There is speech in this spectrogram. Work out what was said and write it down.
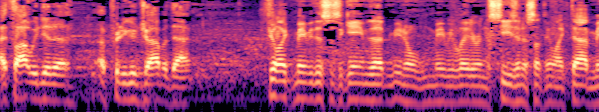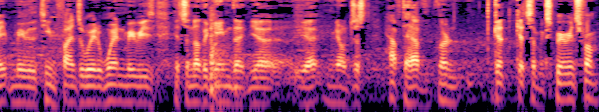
I thought we did a, a pretty good job at that feel like maybe this is a game that you know maybe later in the season or something like that. Maybe, maybe the team finds a way to win. Maybe it's another game that you, you, you know just have to have learn get get some experience from.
